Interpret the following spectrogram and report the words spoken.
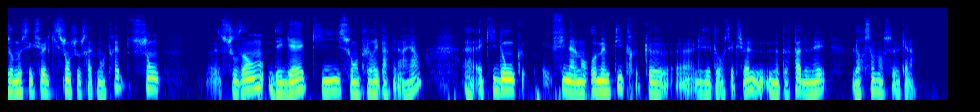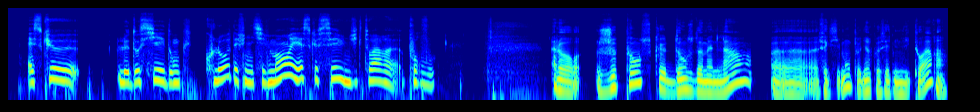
homosexuels qui sont sous traitement TREP sont souvent des gays qui sont en pluripartenariat euh, et qui donc, finalement, au même titre que euh, les hétérosexuels, ne peuvent pas donner leur sang dans ce cas-là. Est-ce que le dossier est donc clos définitivement et est-ce que c'est une victoire euh, pour vous? Alors, je pense que dans ce domaine-là, euh, effectivement, on peut dire que c'est une victoire.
